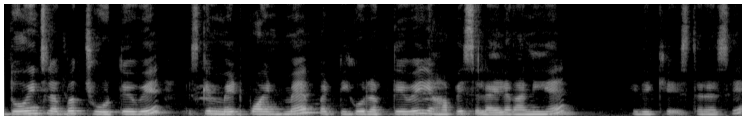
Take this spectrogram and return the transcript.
दो इंच लगभग छोड़ते हुए इसके मिड पॉइंट में पट्टी को रखते हुए यहाँ पे सिलाई लगानी है। ये देखिए, इस तरह से।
